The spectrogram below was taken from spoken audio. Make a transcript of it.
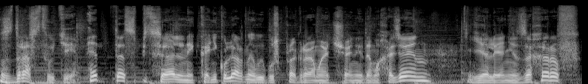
Здравствуйте. Это специальный каникулярный выпуск программы «Отчаянный домохозяин». Я Леонид Захаров.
